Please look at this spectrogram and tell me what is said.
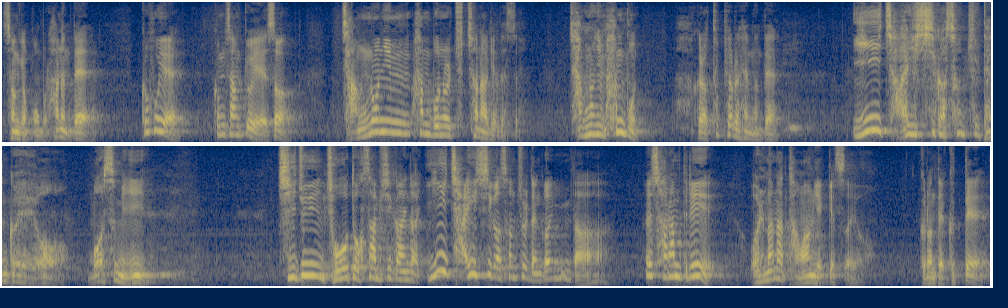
성경 공부를 하는데 그 후에 금상교회에서 장로님 한 분을 추천하게 됐어요. 장로님 한 분. 그래서 투표를 했는데 이자희 씨가 선출된 거예요. 머슴이. 지주인 조덕삼 씨가 아니라 이자희 씨가 선출된 겁니다. 사람들이 얼마나 당황했겠어요. 그런데 그때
